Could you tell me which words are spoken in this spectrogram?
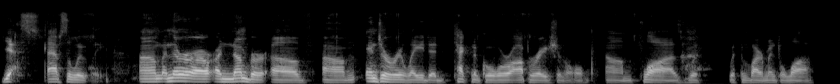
Yes, absolutely. Um, and there are a number of um, interrelated technical or operational um, flaws with, with environmental law.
